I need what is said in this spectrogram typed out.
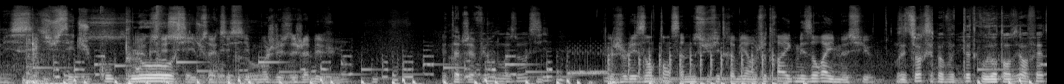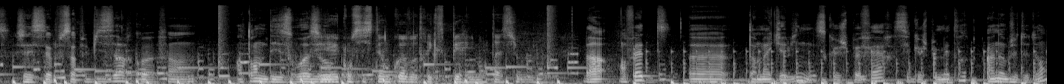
mais c'est du, c'est du C'est complot. accessible, c'est accessible. Moi, je les ai jamais vus. Mais t'as déjà vu un oiseau aussi? Je les entends, ça me suffit très bien. Je travaille avec mes oreilles, monsieur. Vous êtes sûr que c'est pas votre tête que vous entendez en fait C'est un peu bizarre quoi. Enfin, entendre des oiseaux. Et consistait en quoi votre expérimentation Bah, en fait, euh, dans ma cabine, ce que je peux faire, c'est que je peux mettre un objet dedans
